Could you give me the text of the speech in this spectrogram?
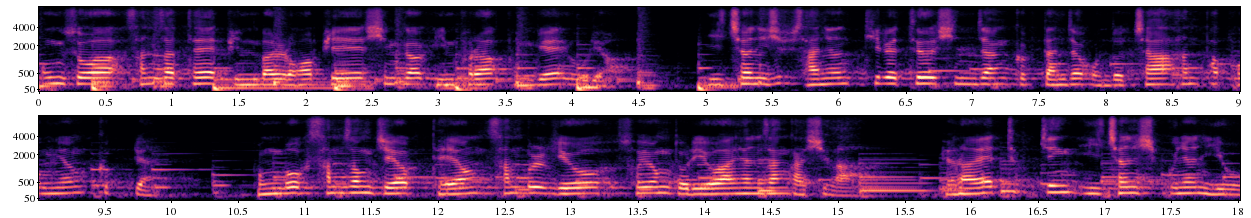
홍수와 산사태 빈발 농업 피해 심각 인프라 붕괴 우려. 2024년 티베트 신장 극단적 온도차 한파폭염 급변. 동북 삼성 지역 대형 산불기후 소용 도리화 현상 가시화. 변화의 특징 2019년 이후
